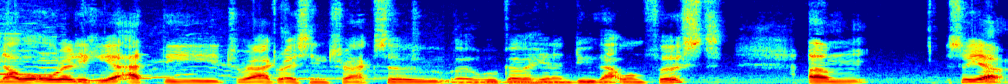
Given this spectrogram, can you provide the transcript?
now we're already here at the drag racing track, so uh, we'll go ahead and do that one first. Um, so yeah.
